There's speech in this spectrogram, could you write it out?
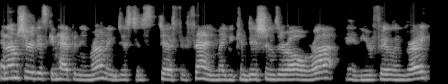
And I'm sure this can happen in running just as just the same. Maybe conditions are all right and you're feeling great.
